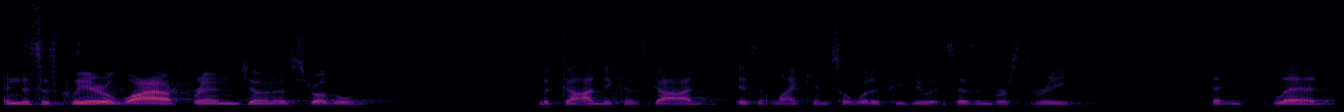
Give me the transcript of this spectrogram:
And this is clear of why our friend Jonah struggled with God because God isn't like him. So, what does he do? It says in verse 3 that he fled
